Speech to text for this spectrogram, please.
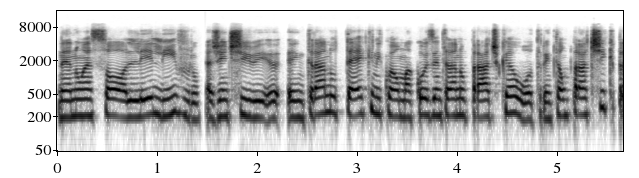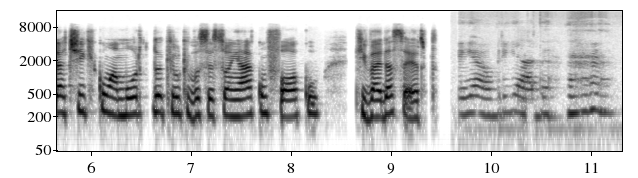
né? Não é só ler livro. A gente eh, entrar no técnico é uma coisa, entrar no prático é outra. Então pratique, pratique com amor tudo aquilo que você sonhar, com foco, que vai dar certo. Legal, obrigada.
